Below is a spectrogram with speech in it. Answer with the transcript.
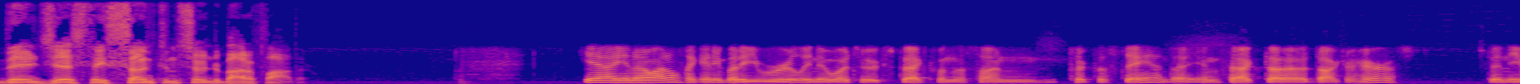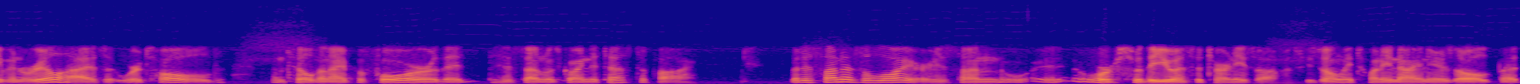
than just a son concerned about a father. Yeah, you know, I don't think anybody really knew what to expect when the son took the stand. In fact, uh, Dr. Harris didn't even realize that we're told until the night before that his son was going to testify. But his son is a lawyer. His son works for the U.S. Attorney's Office. He's only 29 years old, but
